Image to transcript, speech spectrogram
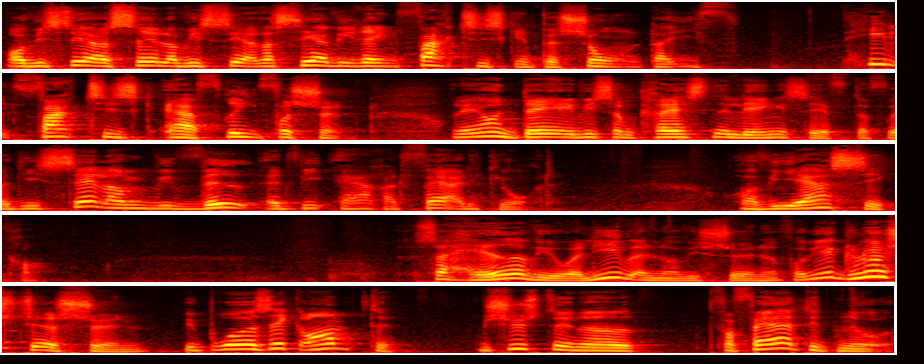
og vi ser os selv, og vi ser, der ser vi rent faktisk en person, der i, helt faktisk er fri for synd. Og det er jo en dag, vi som kristne længes efter, fordi selvom vi ved, at vi er retfærdiggjort, og vi er sikre, så hader vi jo alligevel, når vi synder, for vi har ikke lyst til at synde. Vi bryder os ikke om det. Vi synes, det er noget forfærdeligt noget.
